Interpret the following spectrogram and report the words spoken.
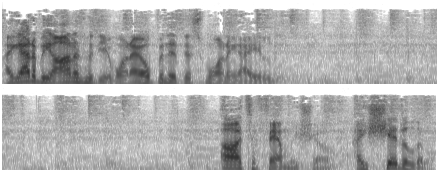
I got to be honest with you. When I opened it this morning, I oh, it's a family show. I shit a little.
